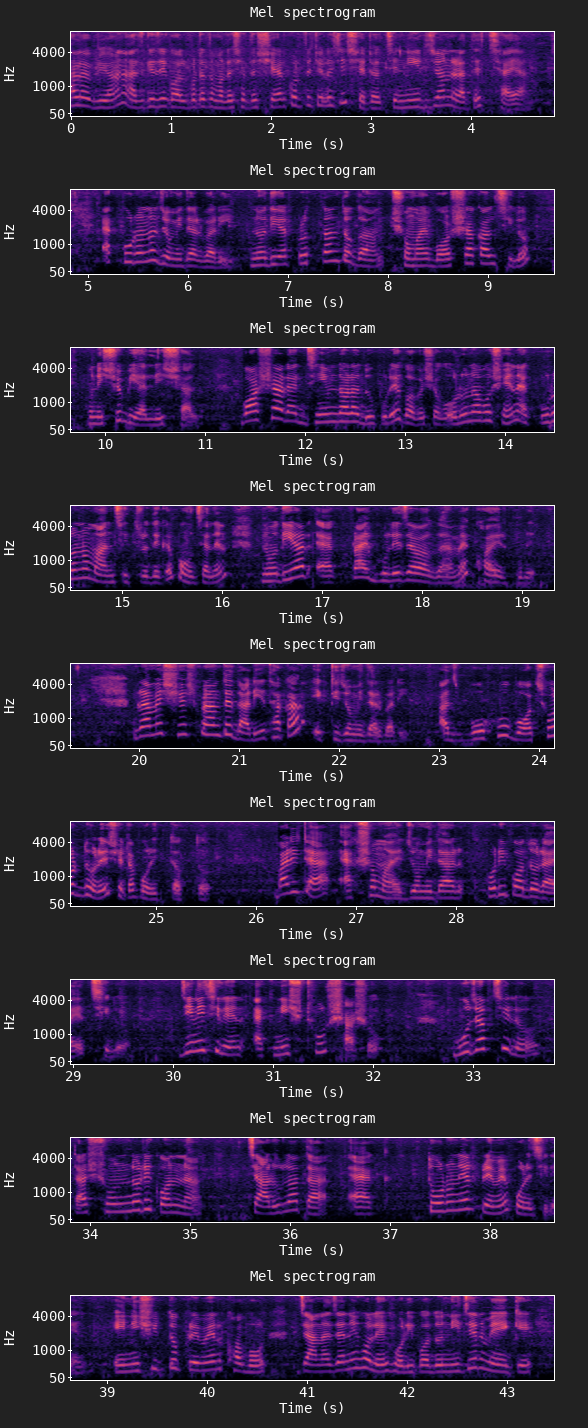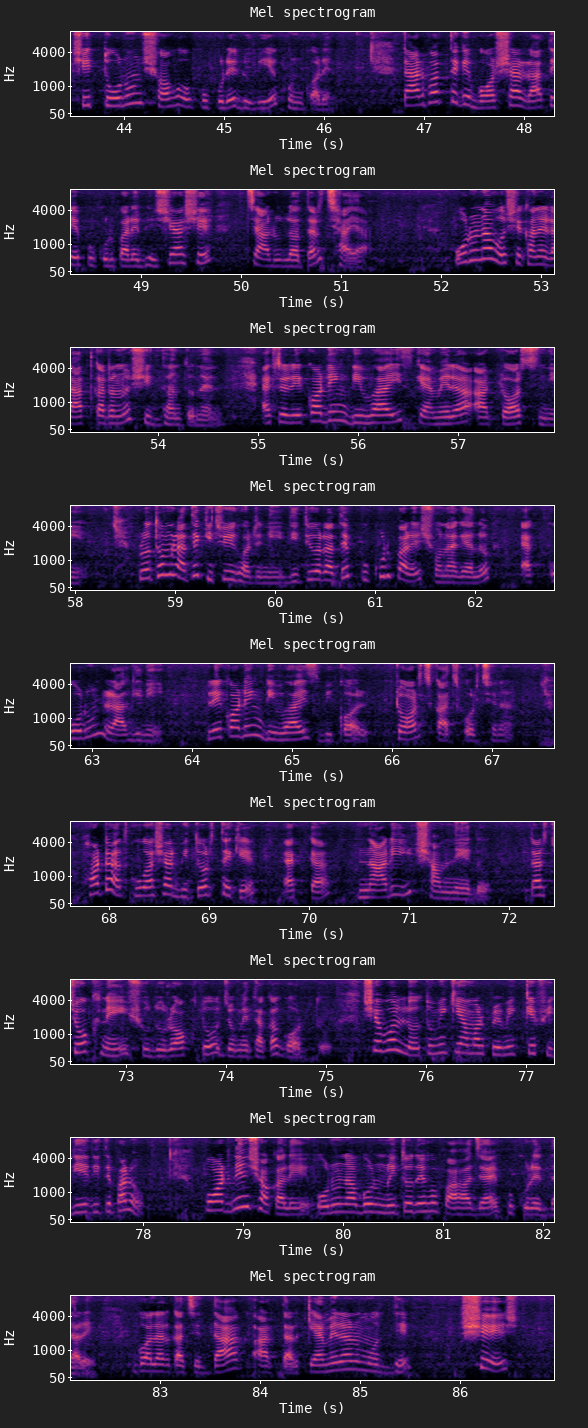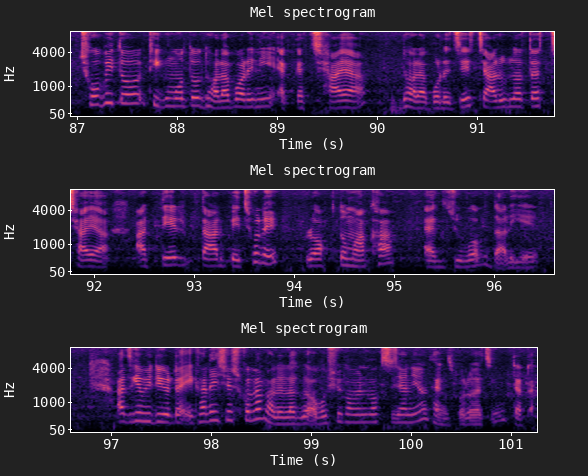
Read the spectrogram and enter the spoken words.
Hello everyone আজকে যে গল্পটা তোমাদের সাথে শেয়ার করতে চলেছি, সেটা হচ্ছে নির্জন রাতের ছায়া। এক পুরনো জমিদার বাড়ি, নদিয়ার প্রত্যন্ত গ্রাম, সময় বর্ষাকাল ছিল উনিশশো বিয়াল্লিশ সাল। বর্ষার এক ঝিম ধরা দুপুরে গবেষক অরুণাব সেন এক পুরনো মানচিত্র দেখে পৌঁছালেন নদিয়ার এক প্রায় ভুলে যাওয়া গ্রামে, খয়েরপুরে। গ্রামের শেষ প্রান্তে দাঁড়িয়ে থাকা একটি জমিদার বাড়ি। আজ বহু বছর ধরে সেটা পরিত্যক্ত। বাড়িটা একসময় জমিদার হরিপদ রায়ের ছিল। যিনি ছিলেন এক নিষ্ঠুর শাসক। গুজব ছিল তার সুন্দরী কন্যা চারুলতা এক তরুণের প্রেমে পড়েছিলেন। এই নিষিদ্ধ প্রেমের খবর জানাজানি হলে হরিপদ নিজের মেয়েকে সেই তরুণ সহ পুকুরে ডুবিয়ে খুন করেন। তারপর থেকে বর্ষার রাতে পুকুর পাড়ে ভেসে আসে চারুলতার ছায়া। অরুণাব সেখানে রাত কাটানোর সিদ্ধান্ত নেন। একটা রেকর্ডিং ডিভাইস, ক্যামেরা আর টর্চ নিয়ে। প্রথম রাতে কিছুই ঘটেনি। দ্বিতীয় রাতে পুকুর পাড়ে শোনা গেল এক করুণ রাগিনী। রেকর্ডিং ডিভাইস বিকল টর্চ কাজ করছে না। হঠাৎ কুয়াশার ভিতর থেকে একটা নারী সামনে এলো। তার চোখ নেই, শুধু রক্ত জমে থাকা গর্ত। সে বলল, তুমি কি আমার প্রেমিককে ফিরিয়ে দিতে পারো? পরদিন সকালে অরুণাবর মৃতদেহ পাওয়া যায় পুকুরের ধারে। গলার কাছে দাগ আর তার ক্যামেরার মধ্যে শেষ ছবি তো ঠিকমতো ধরা পড়েনি, একটা ছায়া ধরা পড়েছে, চারুলতার ছায়া আর তের, তার পেছনে রক্ত মাখা এক যুবক দাঁড়িয়ে। আজকে ভিডিওটা এখানেই শেষ করলাম, ভালো লাগলে অবশ্যই কমেন্ট বক্সে জানিও। Thanks for watching tata.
